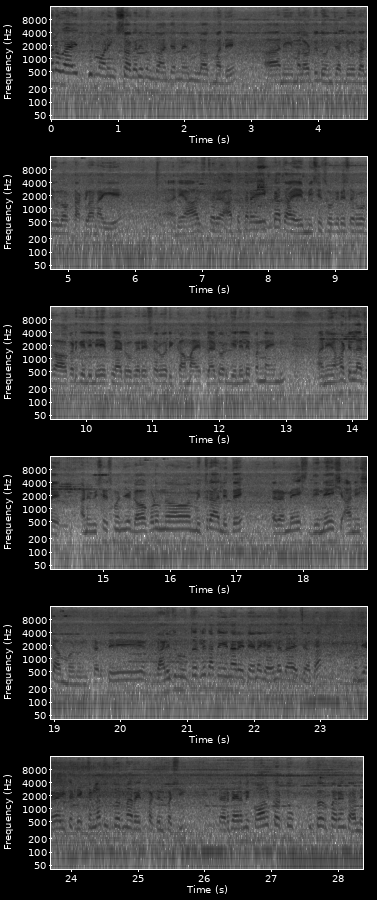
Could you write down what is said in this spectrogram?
हॅलो गाईज गुड मॉर्निंग स्वागत आहे तुमचं आणखी नवीन ब्लॉगमध्ये आणि मला वाटतं दोन चार दिवस झाले ब्लॉग टाकला नाही आहे आणि आज तर आता तर एकटाच आहे. मिसेस वगैरे सर्व गावाकडे गेलेले आहे. फ्लॅट वगैरे सर्व रिकाम आहे. फ्लॅटवर गेलेले पण नाही मी. आणि हॉटेललाच आहे. आणि विशेष म्हणजे गावाकडून मित्र आले ते. रमेश दिनेश आणि श्याम म्हणून. तर ते गाडीतून उतरलेच आता येणार आहे. त्याला घ्यायला जायचं आता. म्हणजे इथं डेक्कनलाच उतरणार आहेत हॉटेलपाशी तर त्याला मी कॉल करतो. कुठंपर्यंत आले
